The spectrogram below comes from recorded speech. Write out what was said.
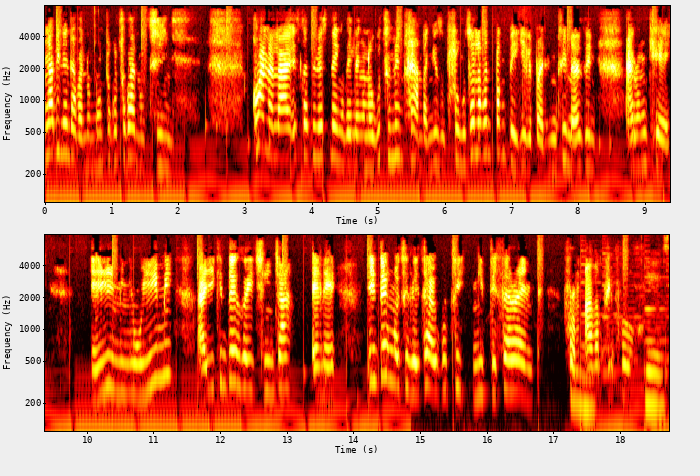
ngabi nendaba nomuntu ukuthi ubani uthini khona la esikhathini esiningi vele nginokuthi uma ngihamba ngizwe ubuhlungu uthola abantu bangibhekile but ngithi nazini i don't care. Yimi ngiwimi ayikho into engizoyitshintsha and into engimotivateayo ukuthi ngi-different from Mm. other people Yes.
